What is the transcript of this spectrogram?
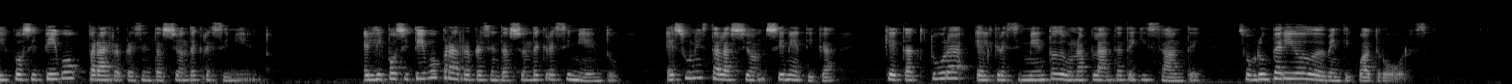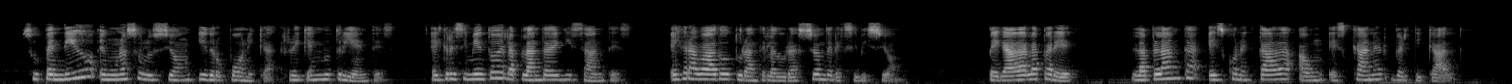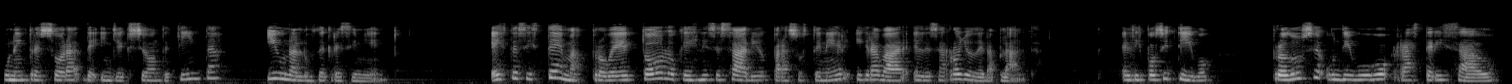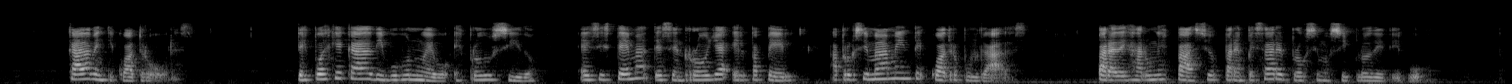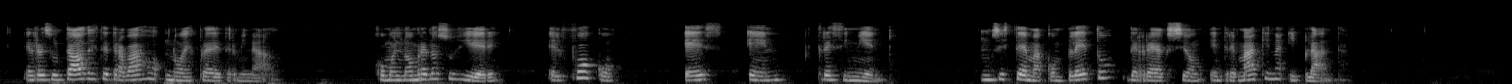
Dispositivo para representación de crecimiento. El dispositivo para representación de crecimiento es una instalación cinética que captura el crecimiento de una planta de guisante sobre un periodo de 24 horas. Suspendido en una solución hidropónica rica en nutrientes, el crecimiento de la planta de guisantes es grabado durante la duración de la exhibición. Pegada a la pared, la planta es conectada a un escáner vertical, una impresora de inyección de tinta y una luz de crecimiento. Este sistema provee todo lo que es necesario para sostener y grabar el desarrollo de la planta. El dispositivo produce un dibujo rasterizado cada 24 horas. Después que cada dibujo nuevo es producido, el sistema desenrolla el papel aproximadamente 4 pulgadas para dejar un espacio para empezar el próximo ciclo de dibujo. El resultado de este trabajo no es predeterminado. Como el nombre lo sugiere, el foco es en crecimiento, un sistema completo de reacción entre máquina y planta.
